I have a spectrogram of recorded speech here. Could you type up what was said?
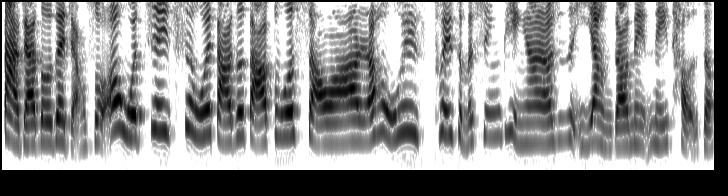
大家都在讲说，哦，我这一次我会打折打多少啊，然后我会推什么新品啊，然后就是一样，你知道那那一套的时候，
